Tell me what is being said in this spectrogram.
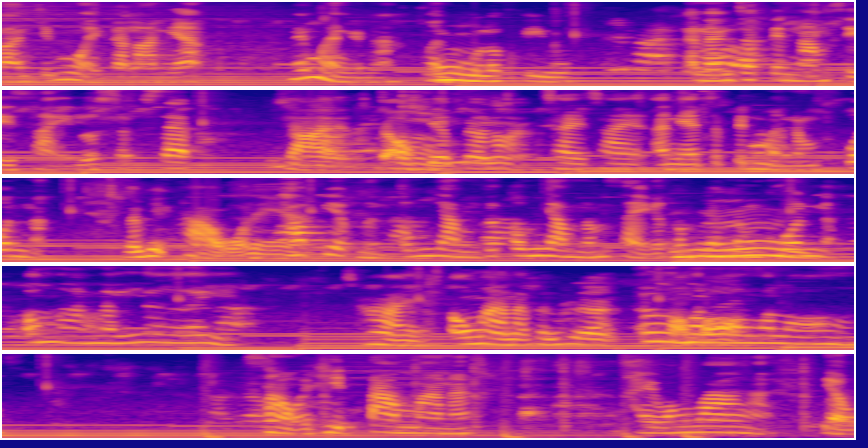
ร้านเจ๊หมวยกับร้านเนี้ย ไม่เหมือนกันนะเหมือนคนละฟิลอันนั้นจะเป็นน้ำใสๆรสแซ่บใช่ จะออกเปรี้ยวๆหน่อย ๆใช่ใช่อันเนี้ยจะเป็นเหมือนน้ำข้นอะ น้ำพริกเผาอะไรถ้าเงี้ยเปรียบเหมือนต้มยำก็ต้มยำน้ำใสก็ต้มอืม ยำน้ำข้นอะประมาณนั้นเลย ใช่ ต้องมานะเพื่อนเออๆขอมาบลออกงมาลองเสาร์อาทิตย์ตามมานะใค รว่างๆอะ เดี๋ยว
